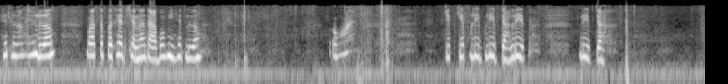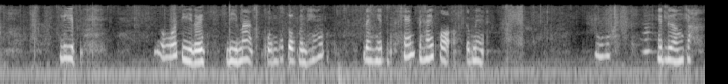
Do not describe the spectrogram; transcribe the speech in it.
เฮ็ดเหลืองเฮ็ดเหลือง ว่าแต่ประเทศแคนาดาบ่มีเฮ็ดเหลือง โอ้ยเก็บเก็บรีบรีบจ้ะรีบ รีบจ้ะรีบ โอ้ยดีเลย ดีมากฝนพอตกเหมือนแห้งได้เห็ดแห้งไปให้พ่อกับแม่เห็ดเหลืองจ้ะ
